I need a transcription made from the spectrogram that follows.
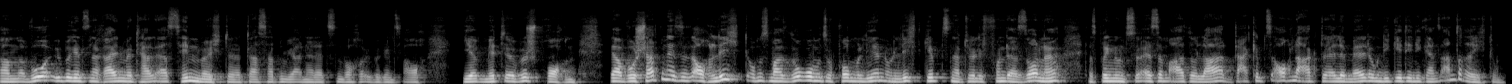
ähm, wo übrigens eine Rheinmetall erst hin möchte. Das hatten wir in der letzten Woche übrigens auch hier mit äh, besprochen. Ja, wo Schatten ist, ist auch Licht, um es mal so rum zu formulieren. Und Licht gibt es natürlich von der Sonne. Das bringt uns zu SMA Solar. Da gibt es auch eine aktuelle Meldung, die geht in die ganz andere Richtung.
